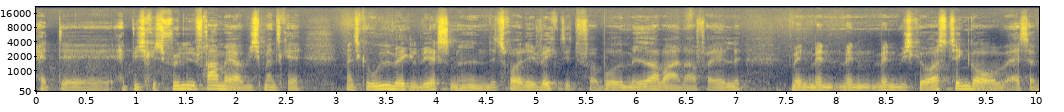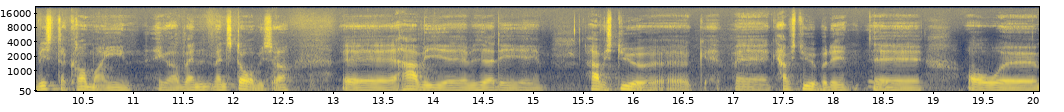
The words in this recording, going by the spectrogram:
at, øh, at vi skal selvfølgelig fremad, og hvis man skal, man skal udvikle virksomheden. Det tror jeg, det er vigtigt for både medarbejdere og for alle. Men, men, men, men vi skal jo også tænke over, altså hvis der kommer en, ikke, og hvordan, hvordan står vi så? Øh, har vi, øh, hvad hedder det, øh, har vi styr, øh, øh har vi styr på det? Øh, og øh,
